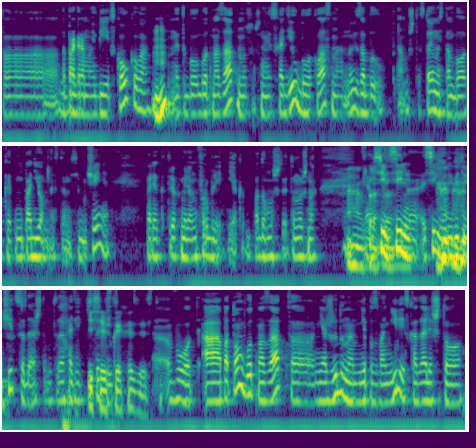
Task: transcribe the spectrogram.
в, на программу MBA в Сколково. Угу. Это был год назад, ну, собственно, я сходил, было классно, ну и забыл, потому что стоимость там была какая-то неподъемная стоимость обучения, порядка трех миллионов рублей. Я как бы подумал, что это нужно ага, силь, сильно, сильно любить учиться, да, чтобы туда хотеть поступить. И сельское хозяйство. А, вот. А потом год назад а, неожиданно мне позвонили и сказали, что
